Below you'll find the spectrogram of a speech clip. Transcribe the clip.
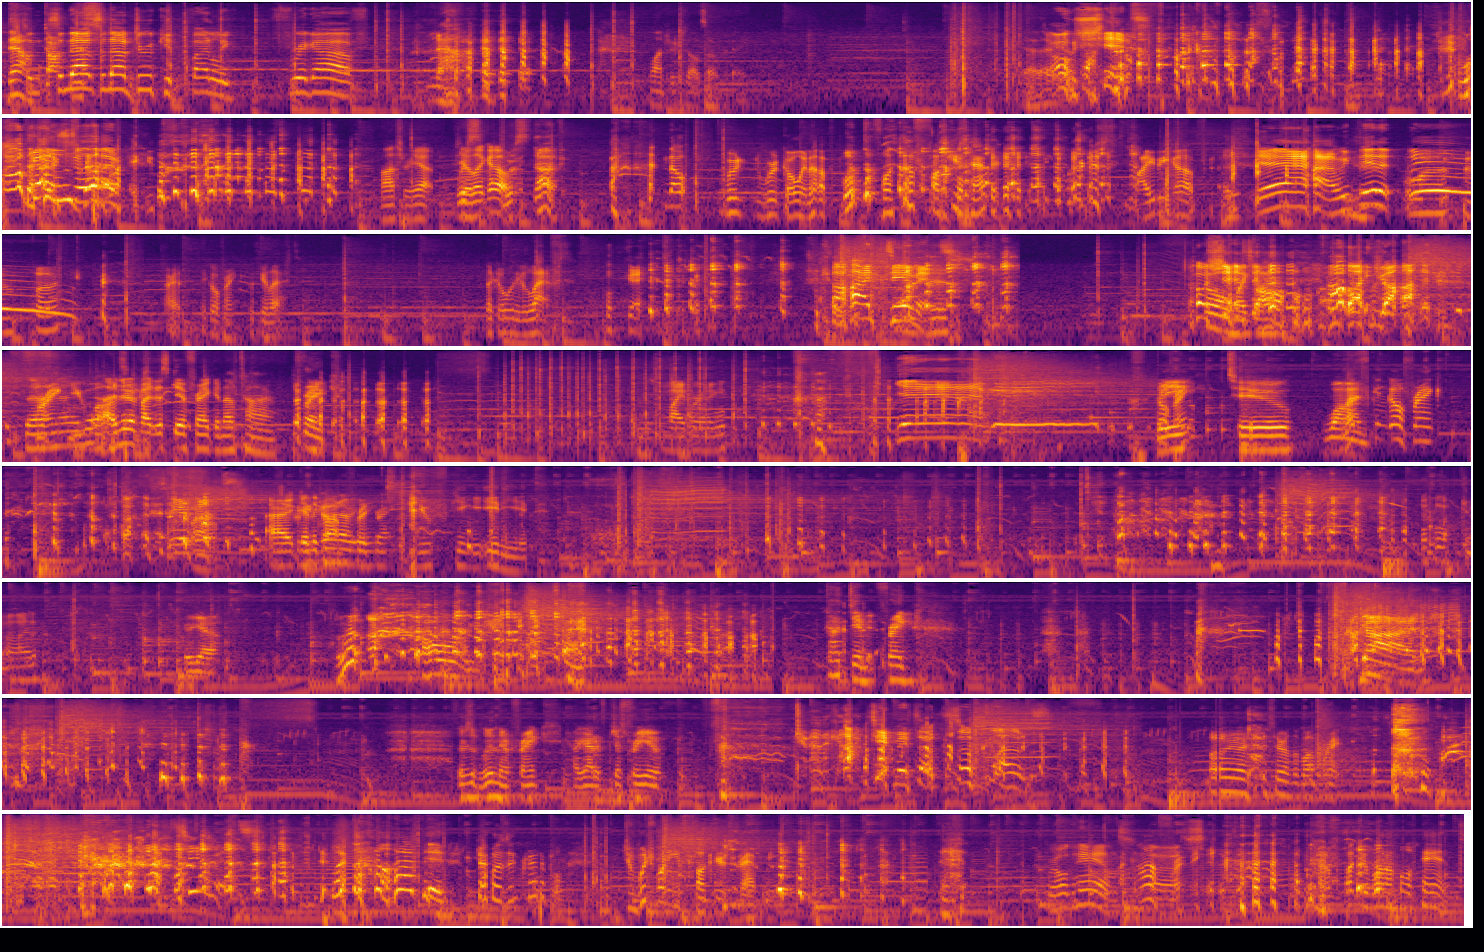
Now, So, so now so now Drew can finally frig off. No. Launch yourselves over there. Yeah, there Oh shit! What Oh the god, hell he's still alive. Launch me up. We're, let go. We're stuck. No, we're we're going up. What the What the fuck is happening? we're just sliding up. Yeah, we did it. What Woo! the fuck? All right, let go, Frank, with your left. Let go with your left. Okay. God damn it! Oh, Oh shit! my god. Oh my god! Frank, you I knew if I just give Frank enough time. Frank. I'm just vibrating. yeah! whee! Go, Three, Frank. two, one. Let's go, Frank. God damn it. Alright, get the Good coin over here, Frank. You fucking idiot. Oh my god. Here we go. Holy God damn it, Frank. God. There's a balloon there, Frank. I got it just for you. God damn it, that was so close. Oh yeah, it's there on the bottom right. Damn it. What the hell happened? That was incredible. Dude, which one of you fuckers grabbed me? We're holding hands. Fuck off, Oh, Frank. shit. I don't fucking want to hold hands.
